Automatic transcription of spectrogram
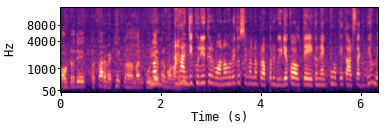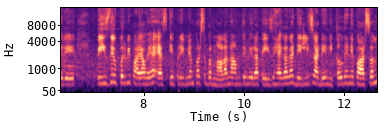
ਆਰਡਰ ਦੇ ਉੱਪਰ ਘਰ ਬੈਠੇ ਮਤਲਬ ਕੋਰੀਅਰ ਕਰਵਾਉਣਾ ਹੋਵੇ? ਹਾਂਜੀ ਕੁਰੀਅਰ ਕਰਵਾਉਣਾ ਹੋਵੇ ਤੁਸੀਂ ਮੇਰੇ ਨਾਲ ਪ੍ਰੋਪਰ ਵੀਡੀਓ ਕਾਲ ਤੇ ਕਨੈਕਟ ਹੋ ਕੇ ਕਰ ਸਕਦੇ ਹੋ। ਮੇਰੇ ਪੇਜ ਦੇ ਉੱਪਰ ਵੀ ਪਾਇਆ ਹੋਇਆ ਐਸਕੇ ਪ੍ਰੀਮੀਅਮ ਪਰਸ ਬਰਨਾਲਾ ਨਾਮ ਤੇ ਮੇਰਾ ਪੇਜ ਹੈਗਾਗਾ ਡੇਲੀ ਸਾਡੇ ਨਿਕਲਦੇ ਨੇ ਪਾਰਸਲ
